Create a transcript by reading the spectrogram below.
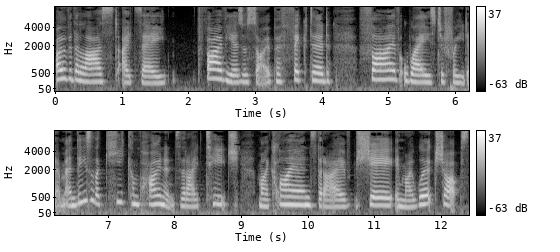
over the last, I'd say, five years or so, perfected five ways to freedom. And these are the key components that I teach my clients, that I share in my workshops,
